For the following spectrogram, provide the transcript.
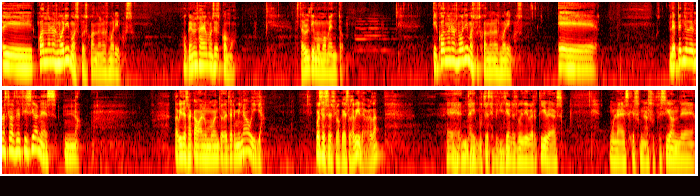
¿Y cuándo nos morimos? Pues cuando nos morimos. O que no sabemos es cómo. Hasta el último momento. ¿Y cuándo nos morimos? Pues cuando nos morimos. Eh, ¿Depende de nuestras decisiones? No. La vida se acaba en un momento determinado y ya. Pues eso es lo que es la vida, ¿verdad? Eh, hay muchas definiciones muy divertidas. Una es que es una sucesión de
